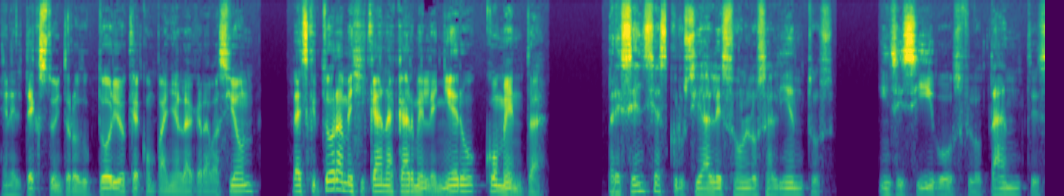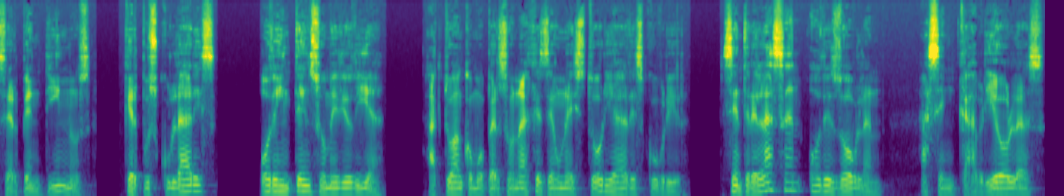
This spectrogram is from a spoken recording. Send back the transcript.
En el texto introductorio que acompaña la grabación, la escritora mexicana Carmen Leñero comenta, Presencias cruciales son los alientos, incisivos, flotantes, serpentinos, crepusculares o de intenso mediodía. Actúan como personajes de una historia a descubrir. Se entrelazan o desdoblan, hacen cabriolas,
